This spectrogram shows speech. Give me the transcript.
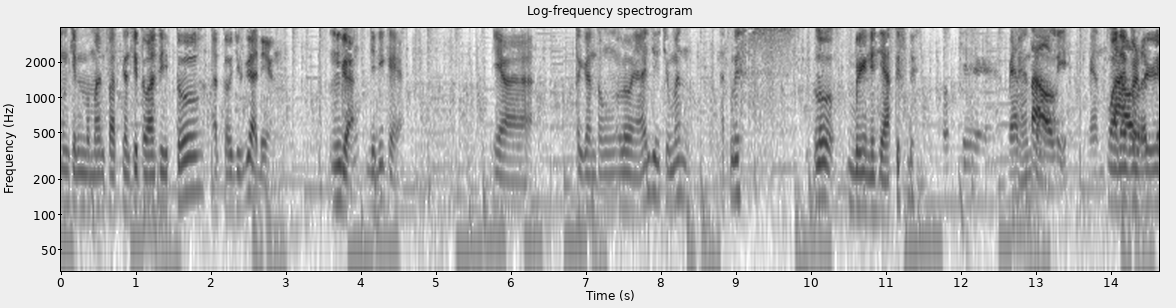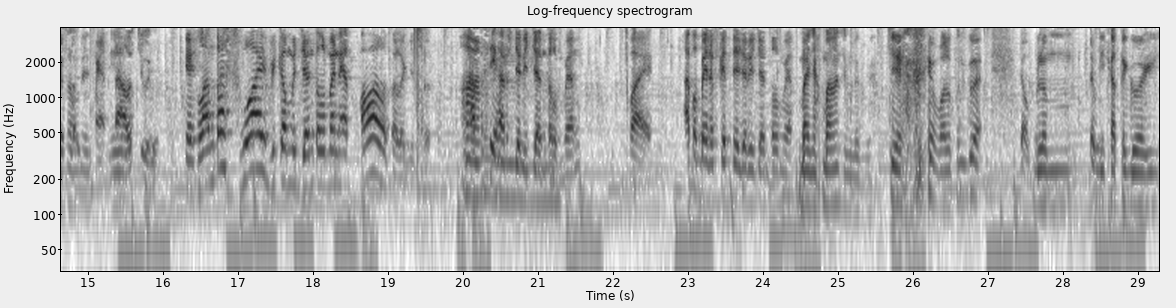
mungkin memanfaatkan situasi itu atau juga ada yang enggak jadi kayak ya tergantung lo aja cuman at least lo berinisiatif deh Oke, Mental. mental, nih, mental. Whatever the result is. Mental cuy. Oke, lantas why become a gentleman at all kalau gitu? Apa sih harus jadi gentleman? Why? Apa benefitnya jadi gentleman? banyak banget sih menurut gue Cie, walaupun gue belum di kategori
